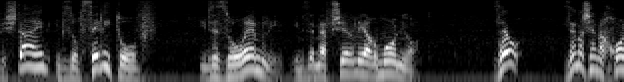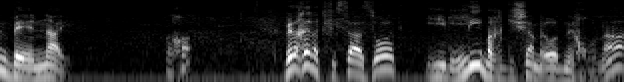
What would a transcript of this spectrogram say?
ושתיים, אם זה עושה לי טוב, אם זה זורם לי, אם זה מאפשר לי הרמוניות. זהו, זה מה שנכון בעיניי. נכון. ולכן התפיסה הזאת היא לי מרגישה מאוד נכונה.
